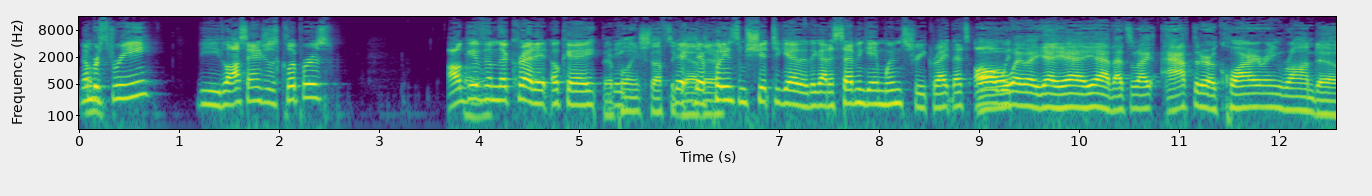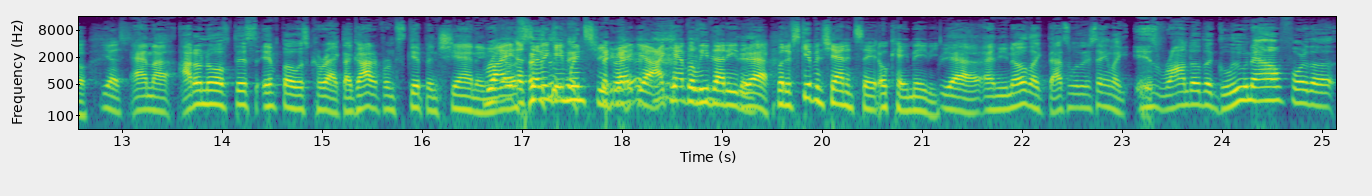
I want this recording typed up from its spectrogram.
Number three, the Los Angeles Clippers. I'll give them the credit. Okay. They're They- pulling stuff they're- They're, putting some shit together. They got a seven game win streak, right? That's all. Oh with, wait, wait, yeah, yeah, yeah. That's right. After acquiring Rondo, Yes. and uh, I don't know if this info is correct. I got it from Skip and Shannon, you Right, know? a seven game win streak, right? Yeah, I can't believe that either. Yeah. But if Skip and Shannon say it, okay, maybe. Yeah, and you know, like that's what they're saying. Like, is Rondo the glue now for the?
